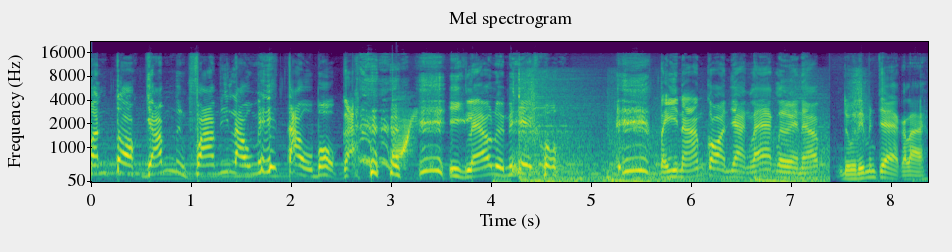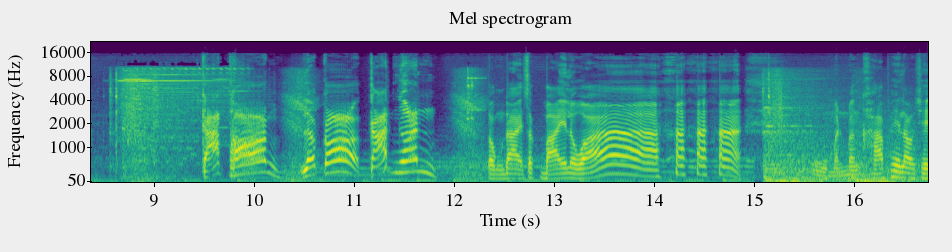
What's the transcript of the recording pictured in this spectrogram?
มันตอกย้ำหนึ่งฟาร์มที่เราไม่ได้เต่าบกอะอีกแล้วเลยนี่โคตีน้ำก่อนอย่างแรกเลยนะครับ ดูที่มันแจกอะไรการ์ดทองแล้วก็การ์ดเงิน ต้องได้สักใบแล้ววะโอ้มันบังคับให้เราใช้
